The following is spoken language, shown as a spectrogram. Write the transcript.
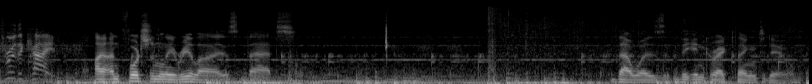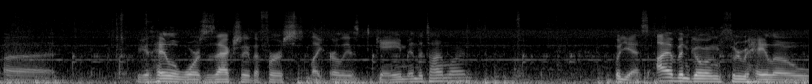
Through the cave. I unfortunately realized that that was the incorrect thing to do. Uh, because Halo Wars is actually the first, like, earliest game in the timeline. But yes, I have been going through Halo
